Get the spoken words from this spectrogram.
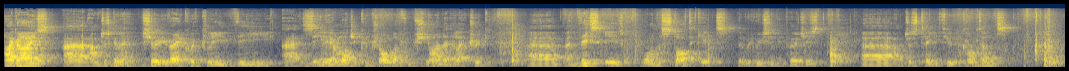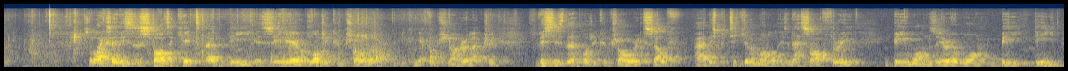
Hi guys, uh, I'm just going to show you very quickly the uh, Zelio Logic controller from Schneider Electric um, and this is one of the starter kits that we've recently purchased. Uh, I'll just take you through the contents. So like I say, this is a starter kit of the Zelio Logic controller that you can get from Schneider Electric. This is the Logic controller itself. Uh, this particular model is an SR3 B101BD.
